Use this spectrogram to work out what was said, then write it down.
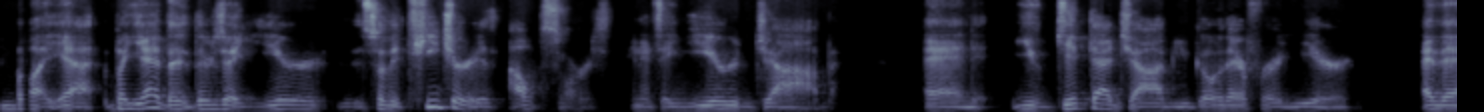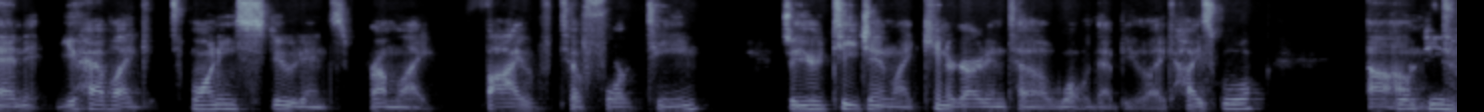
but yeah, but yeah, the, there's a year. So the teacher is outsourced, and it's a year job, and you get that job. You go there for a year, and then you have like 20 students from like five to 14. So you're teaching like kindergarten to what would that be like high school? Um, 14,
